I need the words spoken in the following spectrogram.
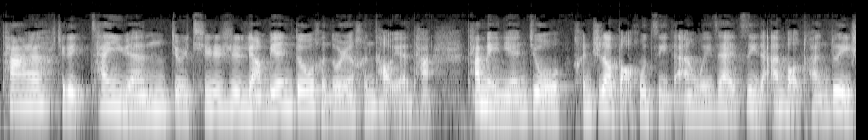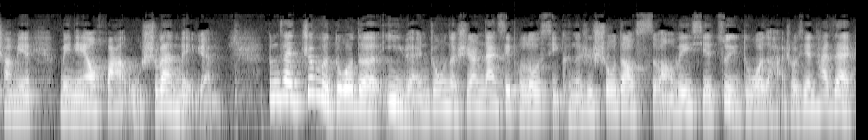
他这个参议员就是其实是两边都有很多人很讨厌他，他每年就很知道保护自己的安危，在自己的安保团队上面每年要花五十万美元。那么在这么多的议员中呢，实际上 Nancy Pelosi 可能是收到死亡威胁最多的哈。首先，他在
